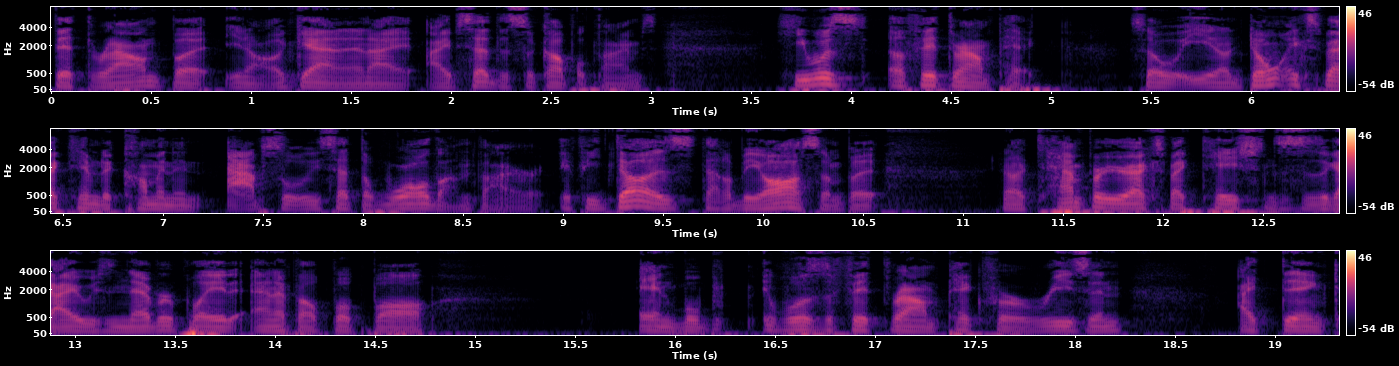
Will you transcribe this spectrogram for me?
fifth round, but you know, again, and I I've said this a couple times, he was a fifth round pick. So, you know, don't expect him to come in and absolutely set the world on fire. If he does, that'll be awesome. But, you know, temper your expectations. This is a guy who's never played NFL football and will, it was the fifth round pick for a reason. I think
